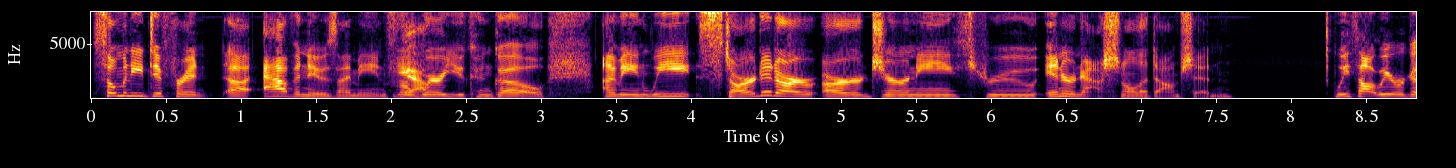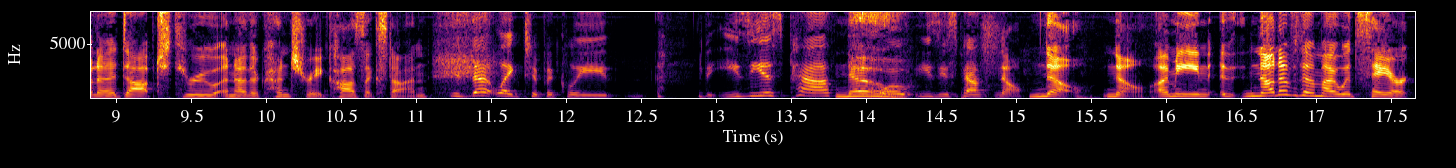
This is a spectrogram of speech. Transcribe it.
so many different uh, avenues, I mean, for yeah. where you can go. I mean, we started our, our journey through international adoption we thought we were going to adopt through another country, Kazakhstan. Is that like typically the easiest path? No. Quote, easiest path? No. No, no. I mean, none of them I would say are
